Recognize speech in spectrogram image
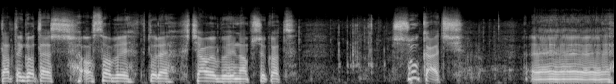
Dlatego też osoby, które chciałyby na przykład szukać e,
